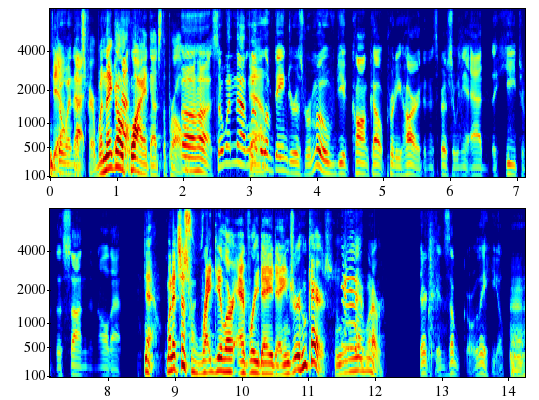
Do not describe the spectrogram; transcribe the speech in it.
yeah, when that's that- fair. When they go that- quiet, that's the problem. Uh huh. So when that level Yeah. of danger is removed, you conk out pretty hard, and especially when you add the heat of the sun and all that. yeah, when it's just regular everyday danger, who cares? Yeah. Whatever. They're kids. They'll grow. They heal. Yeah.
